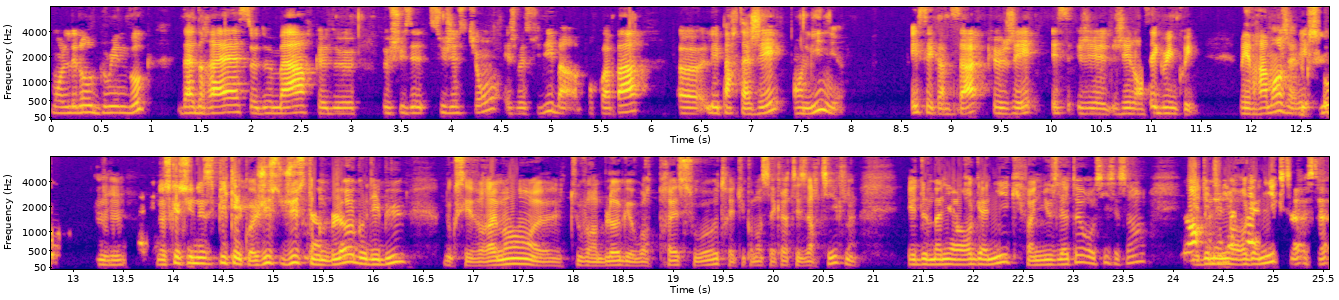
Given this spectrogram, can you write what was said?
mon little green book d'adresses, de marques, de, de suggestions. Et je me suis dit, ben, pourquoi pas euh, les partager en ligne. Et c'est comme ça que j'ai, lancé Green Queen. Mais vraiment, j'avais... Mm Donc, ce que tu nous expliquais, quoi, juste, juste un blog au début. Donc, c'est vraiment, euh, tu ouvres un blog WordPress ou autre et tu commences à écrire tes articles et de manière organique, enfin une newsletter aussi, c'est ça? Et de manière organique, ça, ça,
